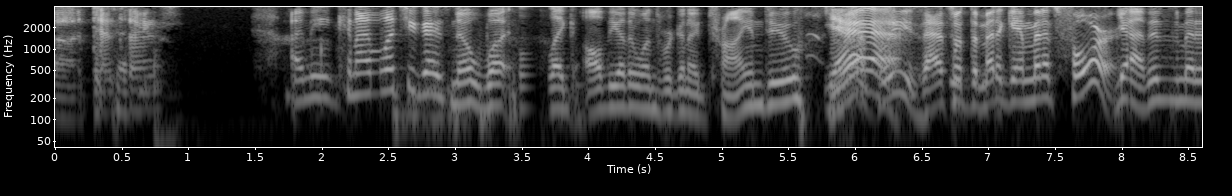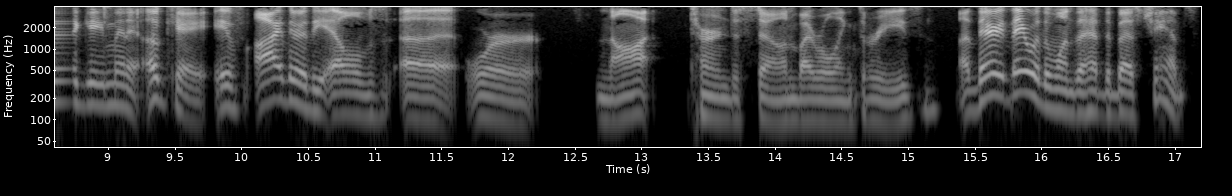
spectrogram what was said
uh, tent tent. things. I mean, can I let you guys know what like all the other ones we're gonna try and do? Yeah, Yeah. please. That's what the metagame minute's for. yeah, this is metagame minute. Okay, if either of the elves uh were not turned to stone by rolling threes, uh, they they were the ones that had the best chance.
